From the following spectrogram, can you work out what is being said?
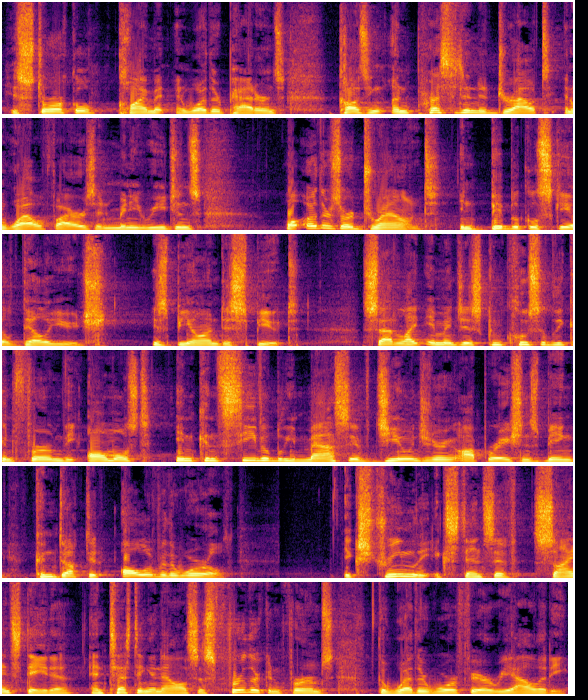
historical climate and weather patterns, causing unprecedented drought and wildfires in many regions, while others are drowned in biblical scale deluge, is beyond dispute. Satellite images conclusively confirm the almost inconceivably massive geoengineering operations being conducted all over the world. Extremely extensive science data and testing analysis further confirms the weather warfare reality.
